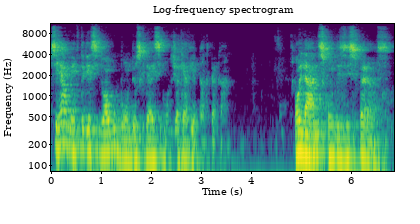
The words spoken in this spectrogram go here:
se realmente teria sido algo bom Deus criar esse mundo, já que havia tanto pecado. Olhares com desesperança.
